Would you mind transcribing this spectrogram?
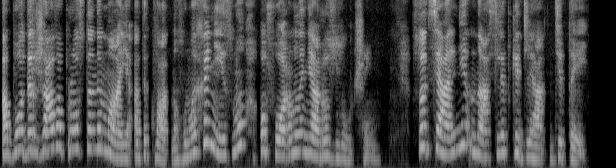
Або держава просто не має адекватного механізму оформлення розлучень. Соціальні наслідки для дітей.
